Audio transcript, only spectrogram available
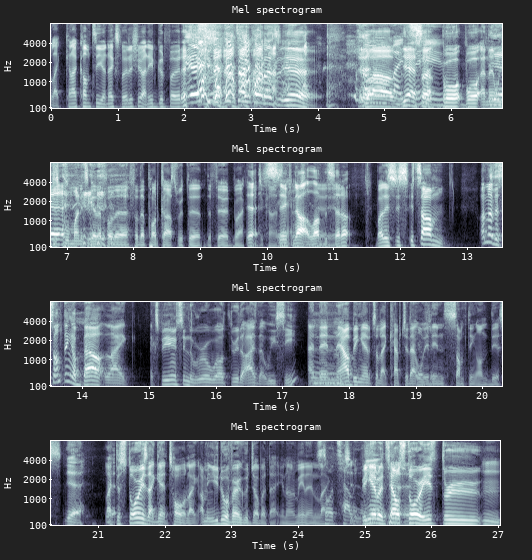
like, can I come to your next photo shoot? I need good photos." Take photos, yeah. Oh Um, my yeah, so days. bought, bought, and then we just Yeah. pull money together for the for the podcast with the the third Black Yeah, Magic. kind of sick. No, I love Yeah, the yeah. setup. But it's just it's um I don't know, there's something about like experiencing the real world through the eyes that we see and then now being able to like capture that within something on this. Yeah. Like the stories that get told, like I mean, you do a very good job at that. You know what I mean? And like being able to tell stories through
